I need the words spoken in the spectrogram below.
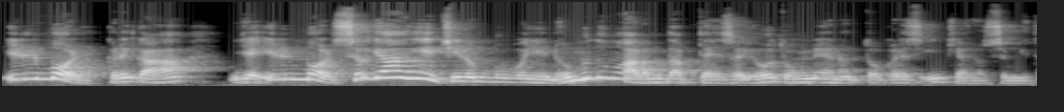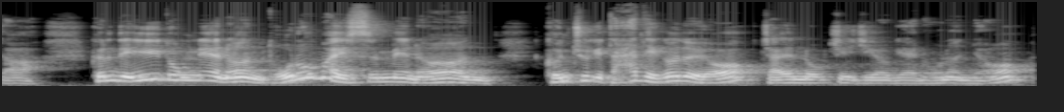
일몰 그러니까 이제 일몰 석양이 지는 부분이 너무너무 아름답다 해서 이 동네는 또 그래서 인기가 좋습니다. 그런데 이 동네는 도로만 있으면은 건축이 다 되거든요. 자연 녹지 지역에 노는요.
